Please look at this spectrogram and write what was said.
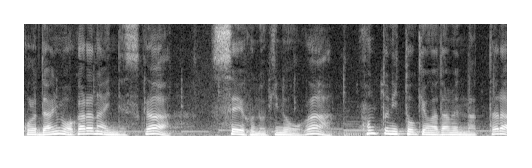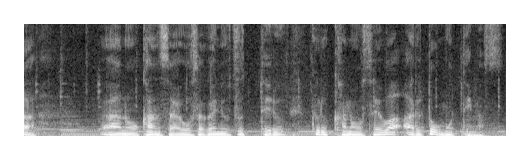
これ誰にもわからないんですが政府の機能が本当に東京がダメになったらあの関西大阪に移ってる来る可能性はあると思っています。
